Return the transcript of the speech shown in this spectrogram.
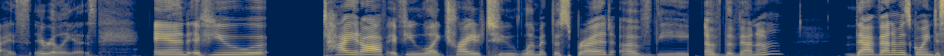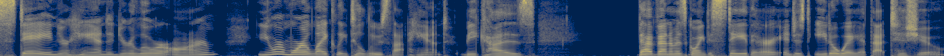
guys. It really is. And if you tie it off if you like try to limit the spread of the of the venom that venom is going to stay in your hand and your lower arm you are more likely to lose that hand because that venom is going to stay there and just eat away at that tissue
